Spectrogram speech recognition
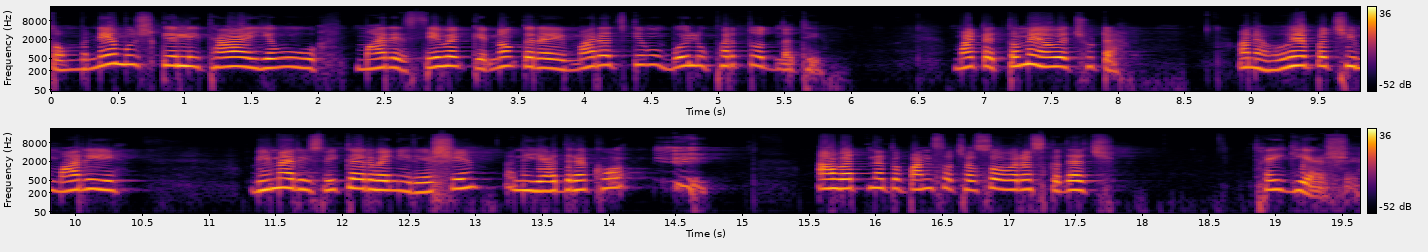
તમને મુશ્કેલી થાય એવું મારે સેવકે ન કરાય. મહારાજ કે હું બોલું ફરતો જ નથી. માટે તમે હવે છૂટા. અને હવે પછી મારી બીમારી સ્વીકારવાની રહેશે અને યાદ રાખો, આ વાતને તો પાંચસો છસો વર્ષ કદાચ થઈ ગયા હશે.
